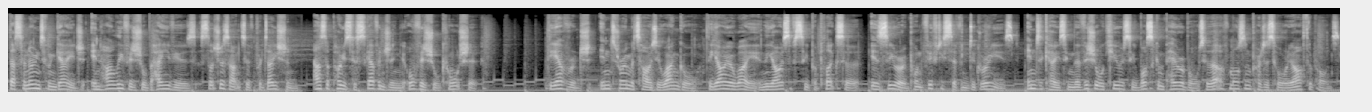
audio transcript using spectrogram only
that are known to engage in highly visual behaviours such as active predation, as opposed to scavenging or visual courtship. The average interommatidial angle, the IOA in the eyes of C. perplexa, is 0.57 degrees, indicating the visual acuity was comparable to that of modern predatory arthropods.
